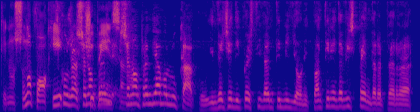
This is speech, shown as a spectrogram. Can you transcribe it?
che non sono pochi, Scusa, se, non, prendi, se non prendiamo Lukaku, invece di questi 20 milioni, quanti ne devi spendere per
